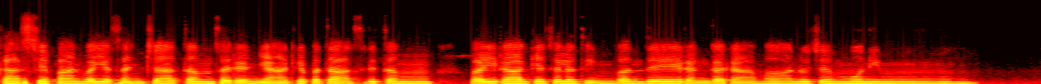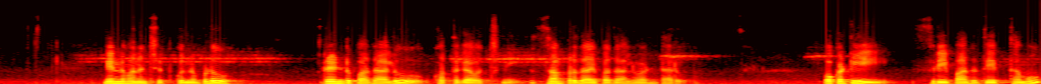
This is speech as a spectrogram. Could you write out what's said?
काश्यपान्वयसञ्जातं शरण्यार्यपदाश्रितं వైరాగ్యజలధిం వందే రంగరామానుజం మునిం నిన్న మనం చెప్పుకున్నప్పుడు రెండు పదాలు కొత్తగా వచ్చినాయి సంప్రదాయ పదాలు అంటారు ఒకటి శ్రీపాద తీర్థము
